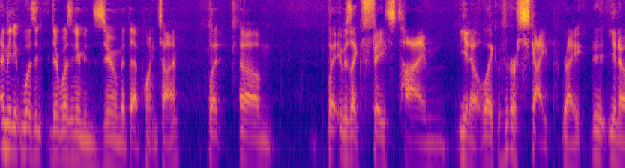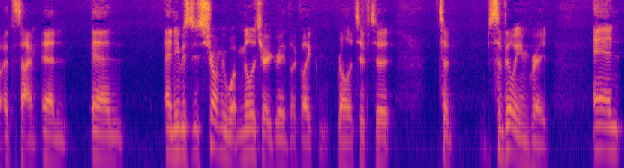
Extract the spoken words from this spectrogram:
I mean, it wasn't there wasn't even Zoom at that point in time, but um, but it was like FaceTime, you know, like or Skype, right? You know, at the time, and and and he was just showing me what military grade looked like relative to to civilian grade and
